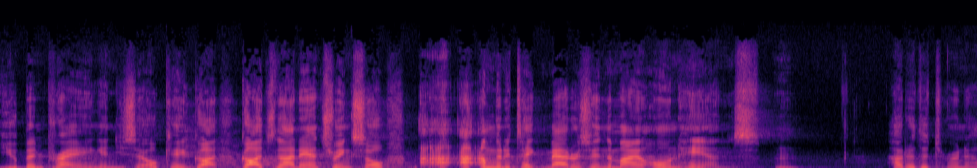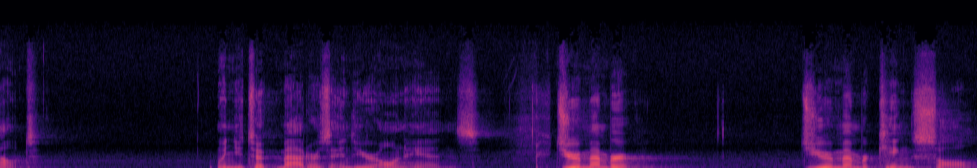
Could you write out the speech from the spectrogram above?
You've been praying and you say, okay, God, God's not answering, so I, am going to take matters into my own hands. Hmm. How did it turn out when you took matters into your own hands? Do you remember? Do you remember King Saul?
